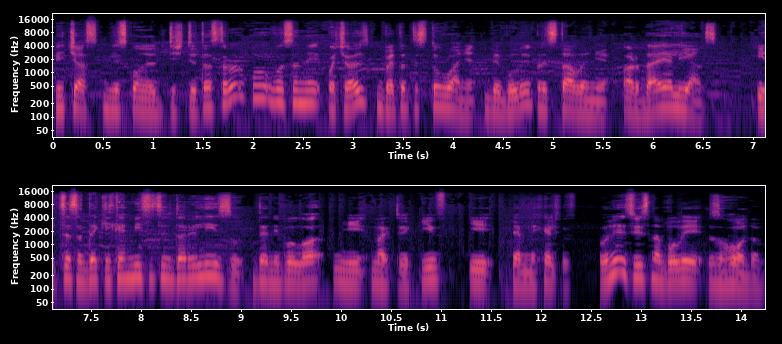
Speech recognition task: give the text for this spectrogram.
Під час BlizzCon 2019 року восени почалось бета-тестування, де були представлені Орда і Альянс. І це за декілька місяців до релізу, де не було ні мертвяків і темних ельфів. Вони, звісно, були згодом.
